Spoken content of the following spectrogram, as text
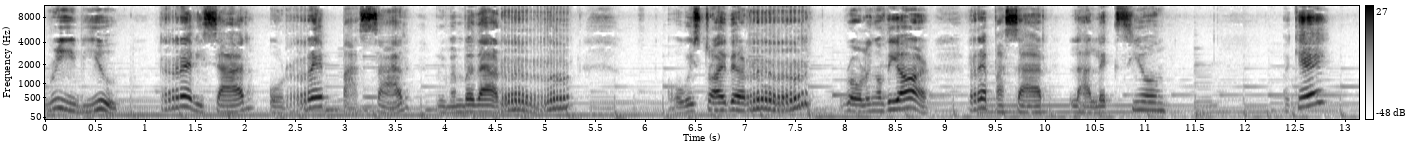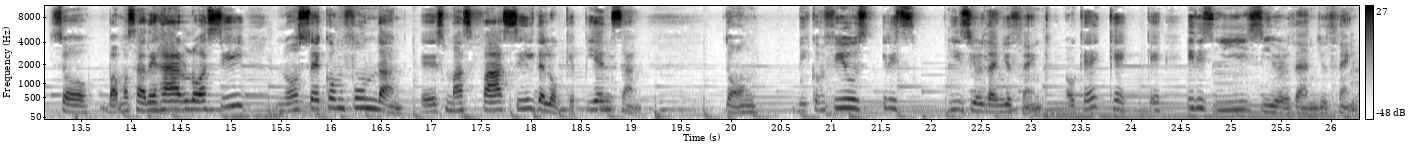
Review. Revisar o repasar. Remember that. Always try the rolling of the R repasar la lección. ¿Ok? So, vamos a dejarlo así. No se confundan. Es más fácil de lo que piensan. Don't be confused. It is easier than you think. ¿Ok? ¿Qué? ¿Qué? It is easier than you think.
